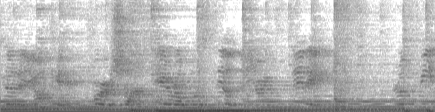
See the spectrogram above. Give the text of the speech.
Karaoke version, Aeropostale, New York City. Rufina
